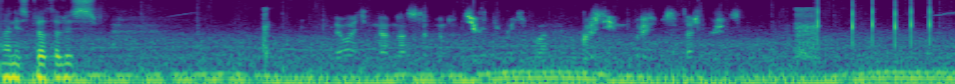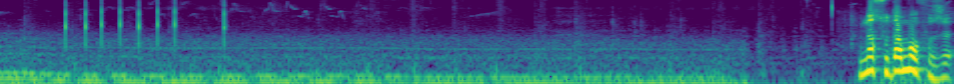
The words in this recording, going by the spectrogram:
Они спрятались. Наверное, тут техника, типа. Грузим, грузимся, тачку сейчас. У нас у домов уже.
